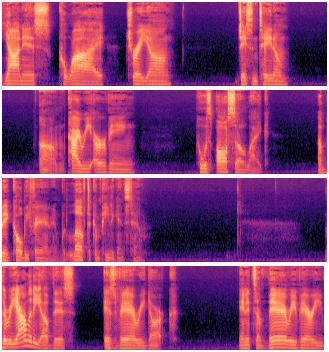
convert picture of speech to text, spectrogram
Giannis, Kawhi, Trae Young, Jayson Tatum, um, Kyrie Irving, who was also like a big Kobe fan and would love to compete against him. The reality of this is very dark. And it's a very, very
